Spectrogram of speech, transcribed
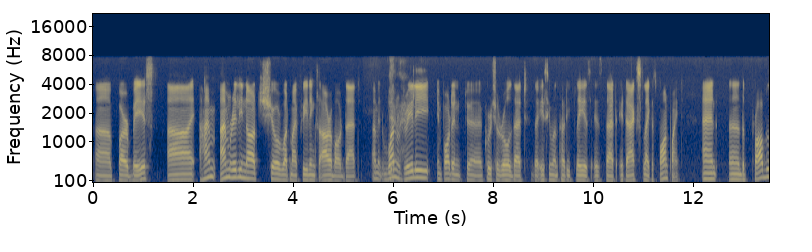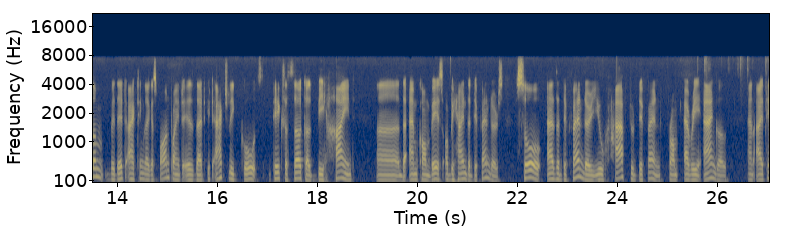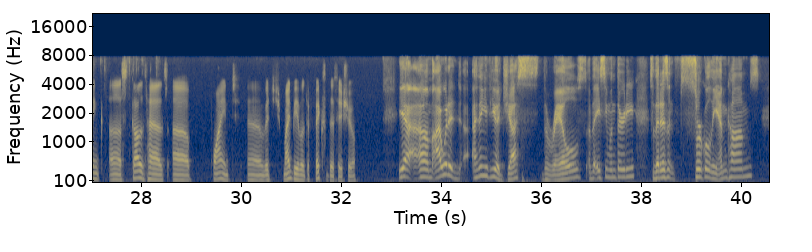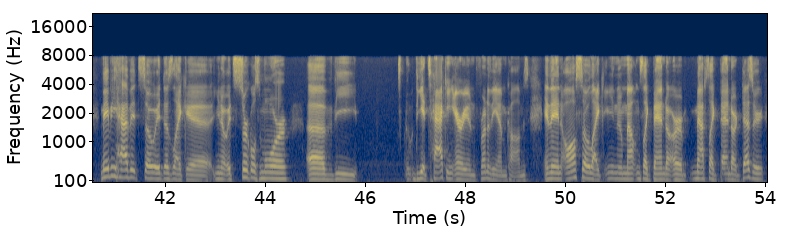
uh, per base. Uh, I'm I'm really not sure what my feelings are about that. I mean, one Yeah. really important uh, crucial role that the AC-130 plays is that it acts like a spawn point. And uh, the problem with it acting like a spawn point is that it actually goes takes a circle behind uh, the MCOM base or behind the defenders. So as a defender, you have to defend from every angle. And I think uh, Skulls has a point uh, which might be able to fix this issue. Yeah, um, I would. I think if you adjust the rails of the AC 130 so that it doesn't circle the MCOMs, maybe have it so it does like a, you know, it circles more of the the attacking area in front of the MCOMs, and then also like you know mountains like Bandar or maps like Bandar Desert,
